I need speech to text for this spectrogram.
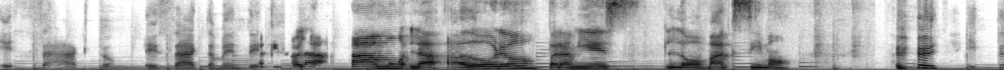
exacto, exactamente. Yo la amo, la adoro. Para mí es lo máximo. y tú,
